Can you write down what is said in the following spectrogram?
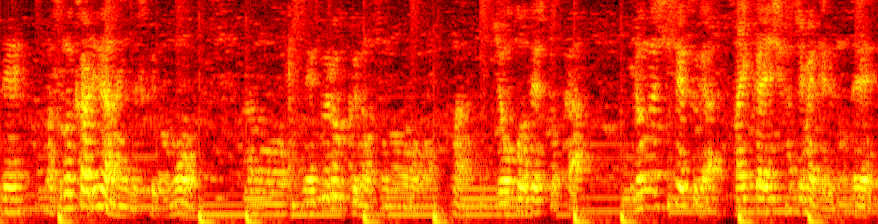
で、まあ、その代わりではないんですけども、あの、目黒区のその、まあ、情報ですとか、いろんな施設が再開し始めてるので、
